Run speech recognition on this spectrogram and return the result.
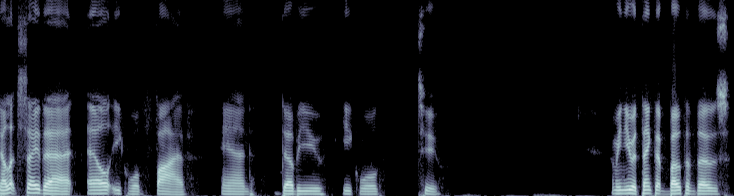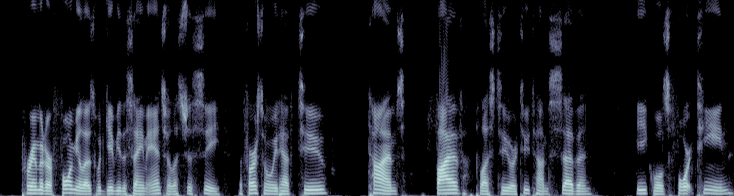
Now let's say that L equaled 5 and W equaled 2. I mean, you would think that both of those perimeter formulas would give you the same answer. Let's just see. The first one we'd have 2 times 5 plus 2, or 2 times 7, equals 14.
